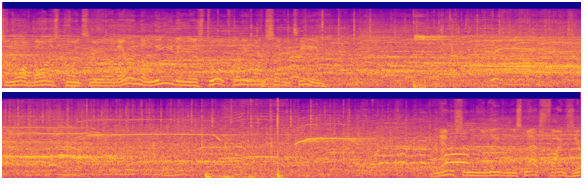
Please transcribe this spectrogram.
some more bonus points here. They're in the lead in this duel, 21-17. Anderson in the lead in this match, 5-0.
